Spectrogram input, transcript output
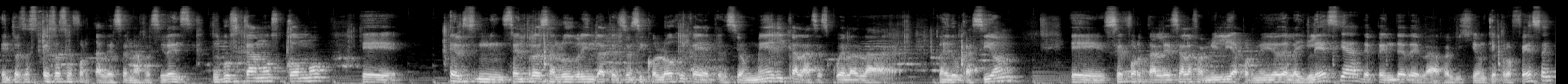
entonces eso se fortalece en la residencia. Buscamos cómo... Eh, el centro de salud brinda atención psicológica y atención médica, las escuelas, la, la educación. Eh, se fortalece a la familia por medio de la iglesia, depende de la religión que profesen.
